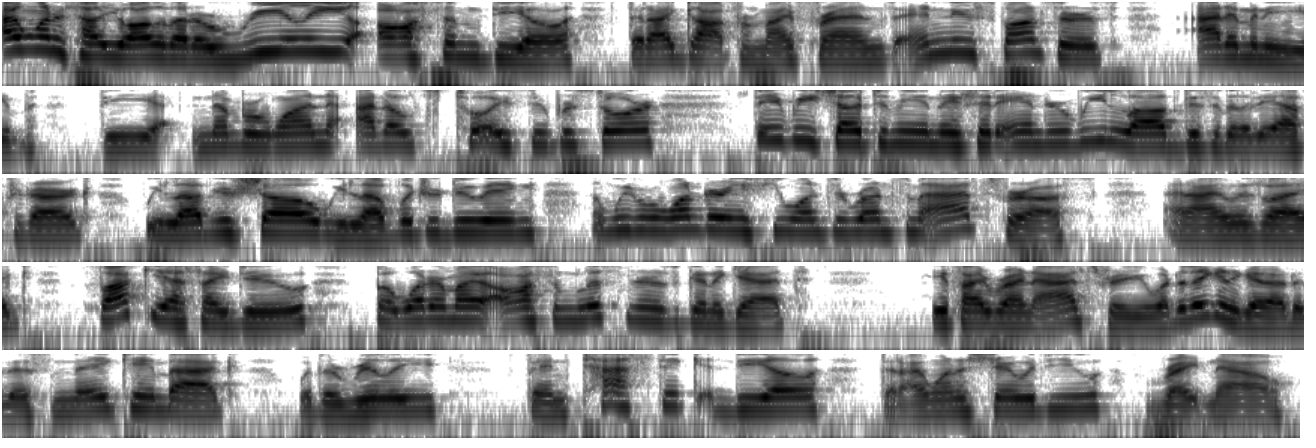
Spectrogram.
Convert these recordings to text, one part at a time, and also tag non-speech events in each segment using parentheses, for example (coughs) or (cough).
I want to tell you all about a really awesome deal that I got from my friends and new sponsors, Adam and Eve, the number one adult toy superstore. They reached out to me and they said, Andrew, we love Disability After Dark. We love your show. We love what you're doing. And we were wondering if you wanted to run some ads for us. And I was like, fuck yes, I do. But what are my awesome listeners going to get if I run ads for you? What are they going to get out of this? And they came back with a really fantastic deal that I want to share with you right now.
